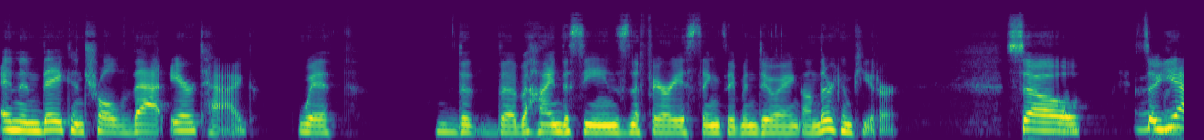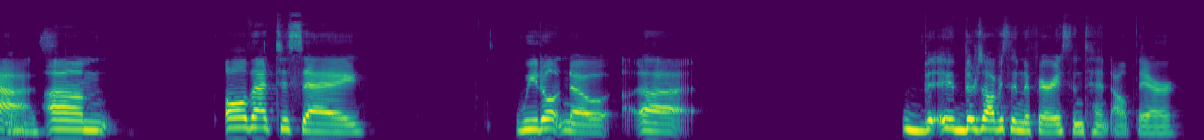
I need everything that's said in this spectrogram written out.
And then they control that AirTag with the the behind the scenes nefarious things they've been doing on their computer. So oh so yeah, goodness. um all that to say we don't know uh th- there's obviously nefarious intent out there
